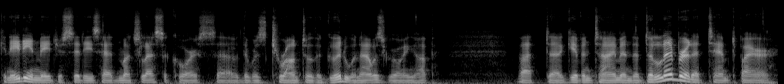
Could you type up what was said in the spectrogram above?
Canadian major cities had much less, of course. Uh, there was Toronto the Good when I was growing up. But uh, given time and the deliberate attempt by our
